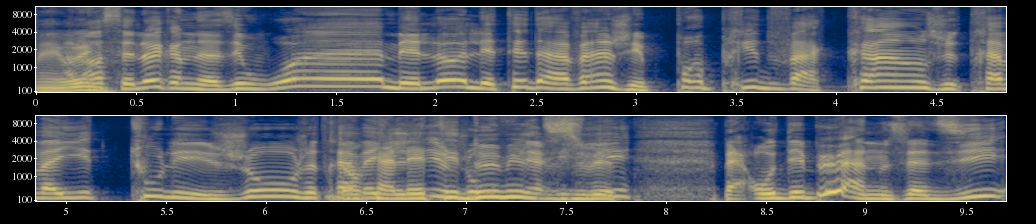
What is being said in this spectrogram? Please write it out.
Mais Alors, oui. c'est là qu'on a dit, ouais, mais là, l'été d'avant, j'ai pas pris de vacances, j'ai travaillé tous les jours, j'ai travaillé à les l'été jours 2018. fériés. Ben, au début, elle nous a dit,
